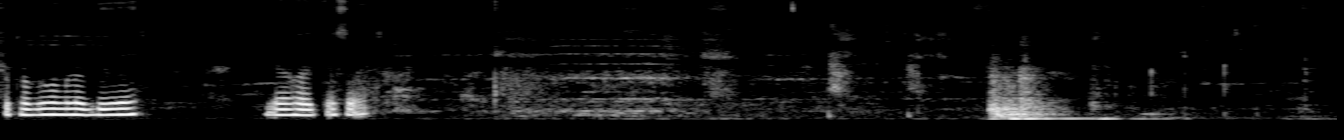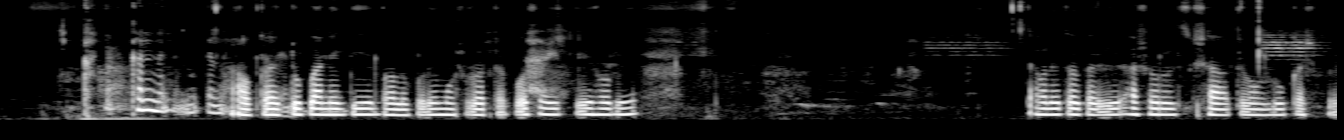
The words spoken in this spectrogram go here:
শুকনো উপকরণগুলো দিয়ে দেওয়া হইতেছে। খান্না খান্না খান্না হালকা একটু পানি দিয়ে ভালো করে মশলাটা কষাইতে হবে। তাহলে তরকারি আসল স্বাদ এবং লোক আসবে।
